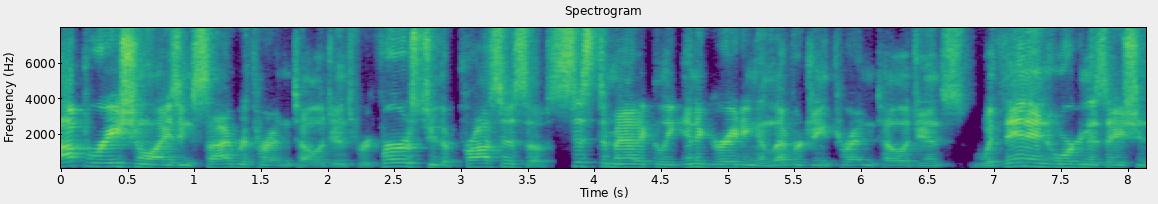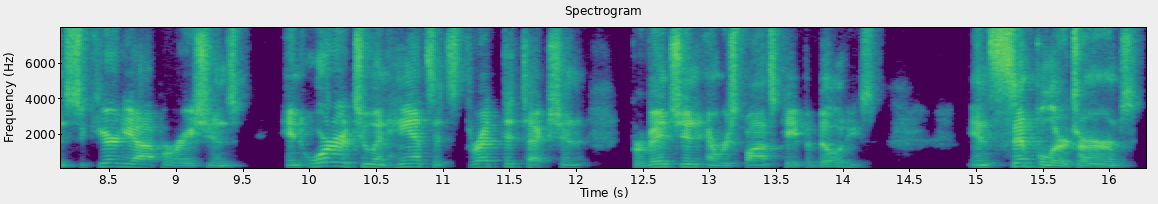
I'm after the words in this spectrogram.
Operationalizing cyber threat intelligence refers to the process of systematically integrating and leveraging threat intelligence within an organization's security operations in order to enhance its threat detection, prevention, and response capabilities. In simpler terms,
